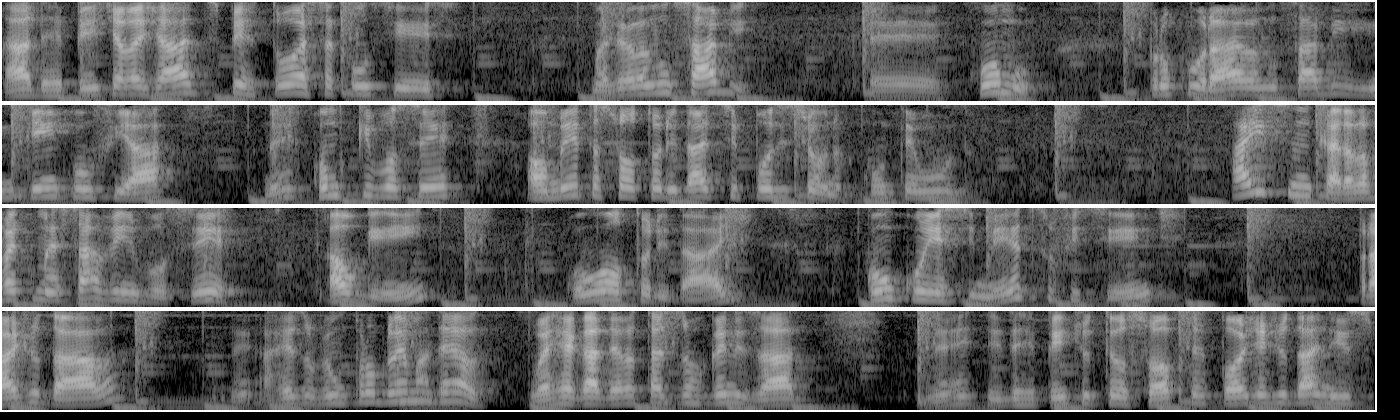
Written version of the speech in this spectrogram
Ah, de repente ela já despertou essa consciência, mas ela não sabe é, como procurar, ela não sabe em quem confiar. Né? Como que você aumenta a sua autoridade e se posiciona? Conteúdo. Aí sim, cara, ela vai começar a ver em você alguém com autoridade, com conhecimento suficiente para ajudá-la né, a resolver um problema dela. O RH dela está desorganizado né? E de repente o teu software pode ajudar nisso.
